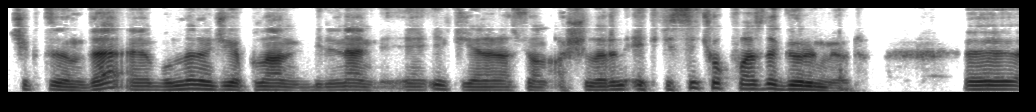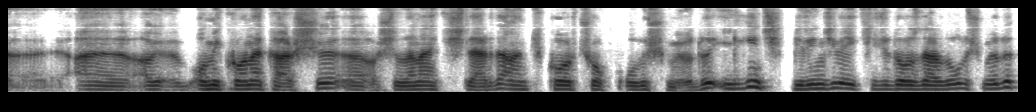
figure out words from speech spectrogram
çıktığında e, bundan önce yapılan bilinen e, ilk jenerasyon aşıların etkisi çok fazla görülmüyordu. E, omikrona karşı aşılanan kişilerde antikor çok oluşmuyordu. İlginç birinci ve ikinci dozlarda oluşmuyordu.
